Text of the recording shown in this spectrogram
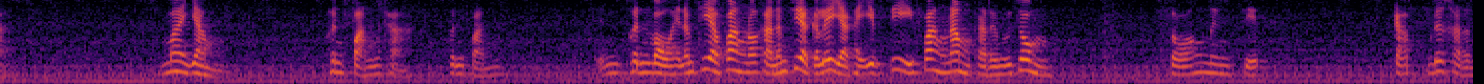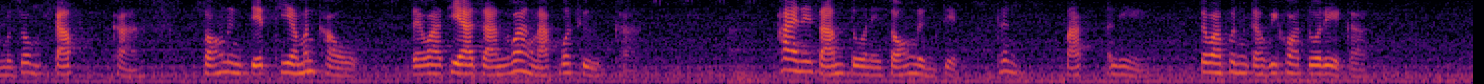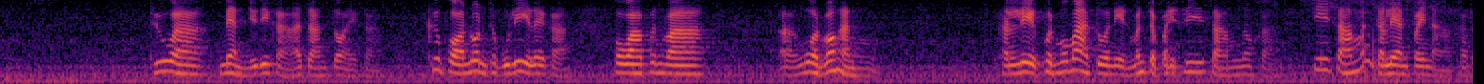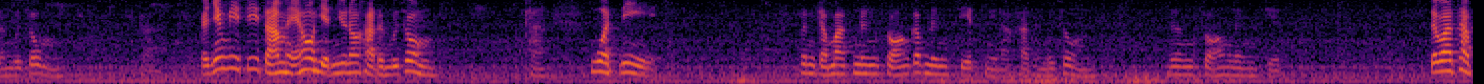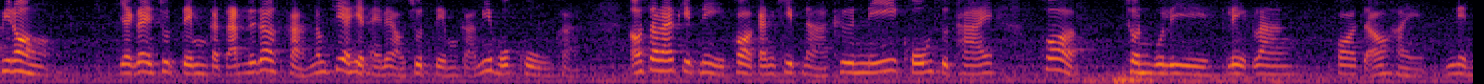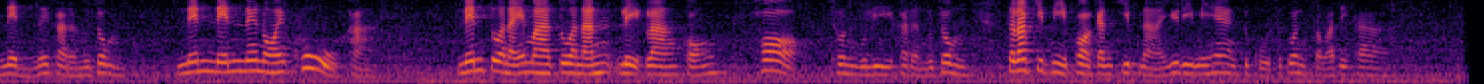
มาย่ำเพิ่นฝันค่ะ เพิ่นฝันเพิ่นบอกให้น้ำเชี่ยฟังเนาะค่ะ น้ำเชี่ยก็เลยอยากให้เอฟซีฟังนํค่ะท่านผู้ชมสองหนึ่งเจ็ดกลับเด้อค่ะท่านผู้ชมกลับค่ะ สองหนึ่งเจ็ดเทียมันเขาแต่ว่าที่อาจารย์ว่างรักว่าถือค่ะภายในสามตัวในสองหนึ่งเจ็ดเท่งตัดอันนี้ แต่ว่าเพิ่นกับวิเคราะห์ตัวเลขค่ะถือว่าแม่นอยู่ดีค่ะ อาจารย์ต่อยค่ะ คือพอนนทบุรีเลยค่ะ เพราะว่าเพิ่นว่างวดว่าหันคันเลขเพิ่นบ่มาตัวเน้นมันจะไป43เนาะค่ะ43มันก็แลนไปหนาค่ะท่านผู้ชม ก็ยังมีสี่สามให้เฮาเห็นอยู่เนาะค่ะท่านผู้ชมค่ะ งวดนี้เพิ่นก็มักหนึ่งสองกับหนึ่งเจ็ดนี่ล่ะค่ะท่านผู้ชมหนึ่งสองหนึ่งเจ็ดแต่ว่าถ้าพี่น้อง อยากได้ชุดเต็มกระจัดเลยเด้อค่ะ น้ำเชี่ยเฮ็ดให้แล้วชุดเต็มค่ะ มีหกคู่ค่ะ เอาสไลด์คลิปนี้พอกันคลิปหนาคืนนี้โค้งสุดท้าย พ่อชนบุรีเลขลาง พอจะเอาให้เน้นๆเลยค่ะท่านผู้ชม เน้นเน้นน้อยๆคู่ค่ะ เน้นตัวไหนมาตัวนั้นเหล็กลางของพ่อชนบุรีค่ะท่านผู้ชมสำหรับคลิปนี้พอกันคลิปหนาอยู่ดีมีแห้งสุขุสุขนสวัสดีค่ะ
